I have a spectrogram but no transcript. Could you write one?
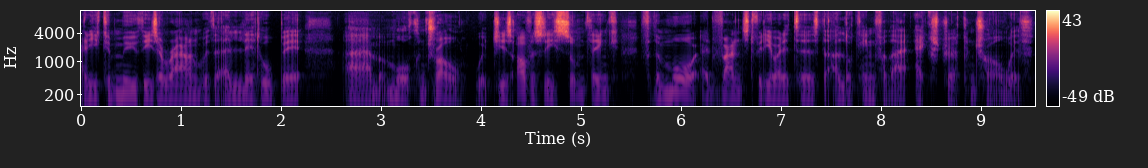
and you can move these around with a little bit um, more control, which is obviously something for the more advanced video editors that are looking for that extra control with.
